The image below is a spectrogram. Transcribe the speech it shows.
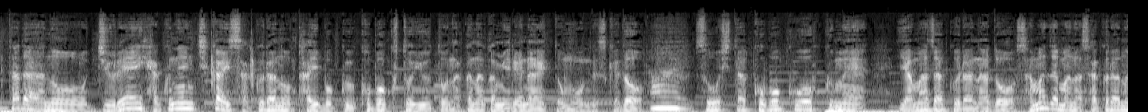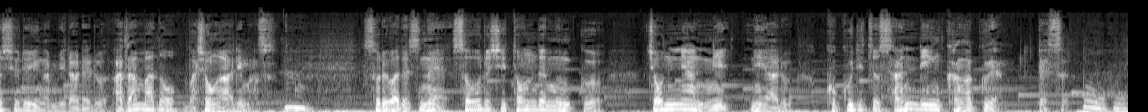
うん、ただあの樹齢100年近い桜の大木古木というとなかなか見れないと思うんですけど、はい、そうした古木を含め山桜などさまざまな桜の種類が見られるあだまの場所があります、うん、それはですねソウル市トンデムンクチョンニャンににある国立山林科学園です。ほうほう。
